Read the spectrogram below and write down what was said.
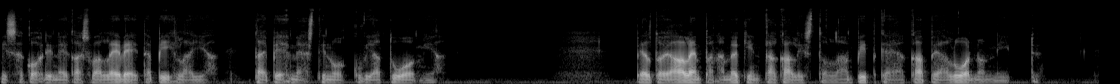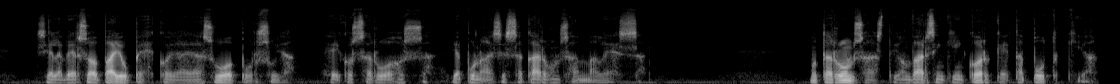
missä kohdin ei kasva leveitä pihlajia tai pehmeästi nuokkuvia tuomia. Peltoja alempana mökin takalistolla on pitkä ja kapea luonnonniitty. Siellä versoo pajupehkoja ja suopursuja heikossa ruohossa ja punaisessa karhunsammaleessa. Mutta runsaasti on varsinkin korkeita putkia.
